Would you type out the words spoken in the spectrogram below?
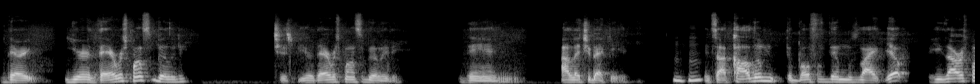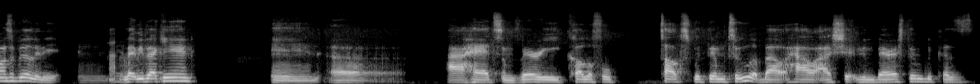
they're you're their responsibility, just you're their responsibility, then I'll let you back in." Mm-hmm. And so I called them. The both of them was like, "Yep, he's our responsibility," and they let me back in. And uh, I had some very colorful talks with them too about how I shouldn't embarrass them because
